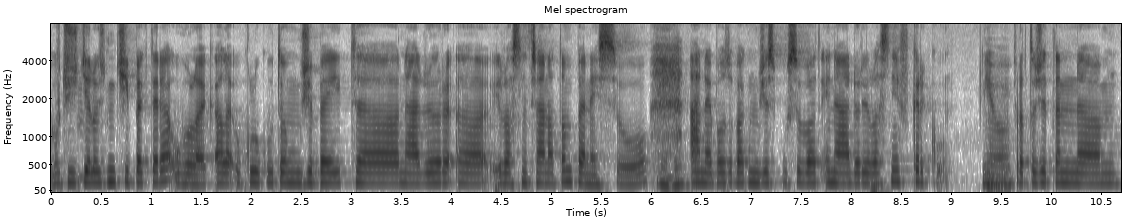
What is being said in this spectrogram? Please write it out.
určitě děložní čípek teda u holek, ale u kluků to může být uh, nádor uh, vlastně třeba na tom penisu, mm-hmm. a nebo to pak může způsobovat i nádory vlastně v krku, jo, mm-hmm. protože ten um,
